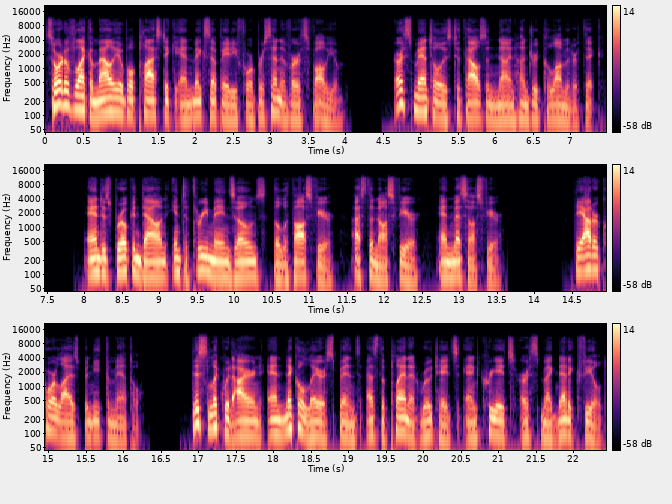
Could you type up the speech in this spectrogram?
sort of like a malleable plastic and makes up 84% of Earth's volume. Earth's mantle is 2,900 kilometer thick and is broken down into three main zones, the lithosphere, asthenosphere, and mesosphere. The outer core lies beneath the mantle. This liquid iron and nickel layer spins as the planet rotates and creates Earth's magnetic field.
